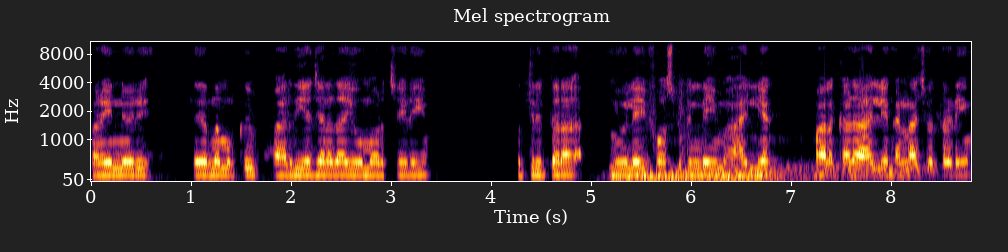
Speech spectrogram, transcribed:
പറയുന്നൊരു നമുക്ക് ഭാരതീയ ജനതാ യുവമോർച്ചയുടെയും ഉത്തിരിത്തറ ന്യൂ ലൈഫ് ഹോസ്പിറ്റലിന്റെയും അഹല്യ പാലക്കാട് അഹല്യ കണ്ണാശുപത്രിയുടെയും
